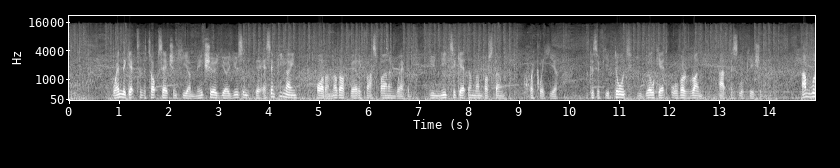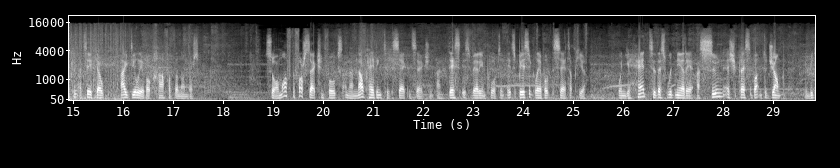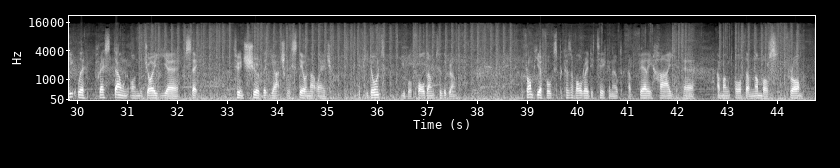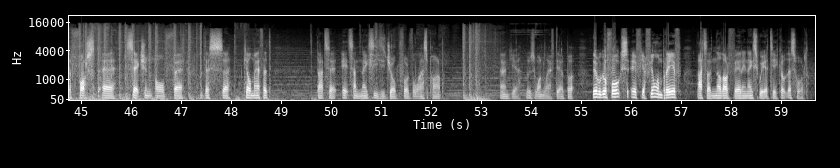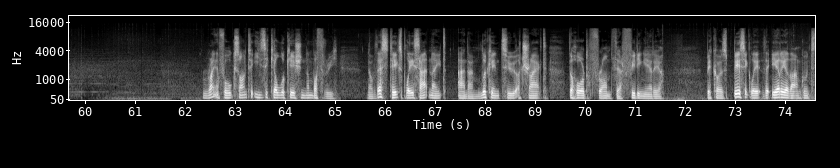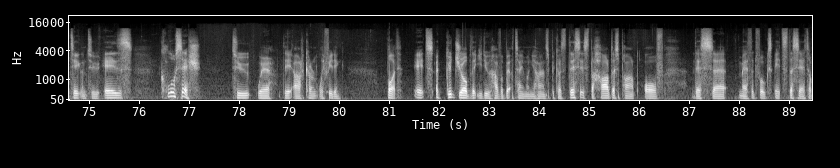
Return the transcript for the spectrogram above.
When they get to the top section here, make sure you're using the SMP-9 or another very fast firing weapon. You need to get the numbers down quickly here, because if you don't, you will get overrun at this location. I'm looking to take out, ideally, about half of the numbers. So I'm off the first section folks and I'm now heading to the second section and this is very important. It's basically about the setup here. When you head to this wooden area, as soon as you press the button to jump, immediately press down on the joy uh, stick to ensure that you actually stay on that ledge. If you don't, you will fall down to the ground. And from here, folks, because I've already taken out a very high uh, amount of their numbers from the first uh, section of uh, this uh, kill method, that's it. It's a nice, easy job for the last part. And yeah, there's one left there, but there we go, folks. If you're feeling brave, that's another very nice way to take out this horde. Right and folks, on to easy kill location number three. Now this takes place at night and I'm looking to attract the horde from their feeding area. Because basically the area that I'm going to take them to is close-ish to where they are currently feeding. But it's a good job that you do have a bit of time on your hands because this is the hardest part of this uh, method folks. It's the setup.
